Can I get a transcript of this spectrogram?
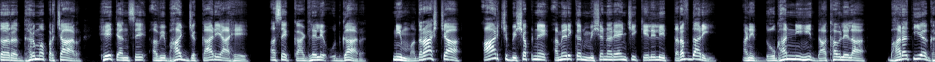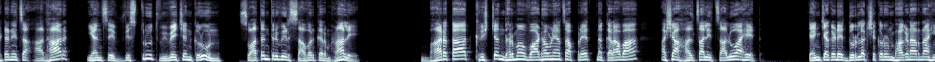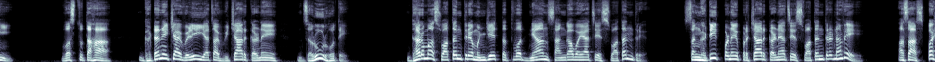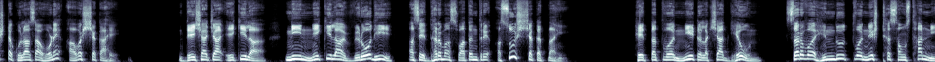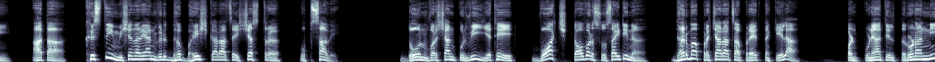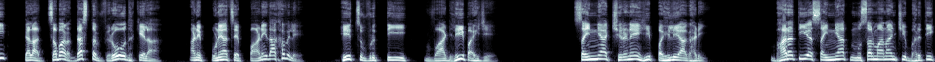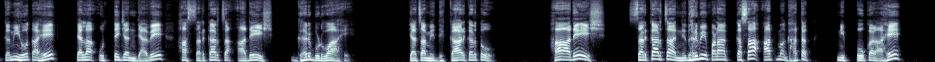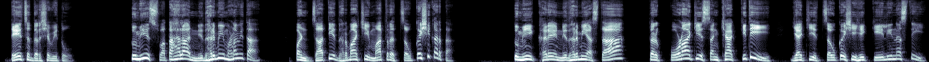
तर धर्मप्रचार हे त्यांचे अविभाज्य कार्य आहे असे काढलेले उद्गार नि मद्रासच्या आर्च बिशपने अमेरिकन मिशनऱ्यांची केलेली तरफदारी आणि दोघांनीही दाखवलेला भारतीय घटनेचा आधार यांचे विस्तृत विवेचन करून स्वातंत्र्यवीर सावरकर म्हणाले भारतात ख्रिश्चन धर्म वाढवण्याचा प्रयत्न करावा अशा हालचाली चालू आहेत. त्यांच्याकडे दुर्लक्ष करून भागणार नाही. वस्तुत घटनेच्या वेळी याचा विचार करणे जरूर होते. धर्म स्वातंत्र्य म्हणजे तत्वज्ञान सांगावयाचे स्वातंत्र्य संघटितपणे प्रचार करण्याचे स्वातंत्र्य नव्हे असा स्पष्ट खुलासा होणे आवश्यक आहे. देशाच्या एकीला नी नेकीला विरोधी असे धर्म स्वातंत्र्य असूच शकत नाही. हे तत्व नीट लक्षात घेऊन सर्व हिंदुत्वनिष्ठ संस्थांनी आता ख्रिस्ती मिशनऱ्यांविरुद्ध बहिष्काराचे शस्त्र उपसावे. दोन वर्षांपूर्वी येथे वॉच टॉवर सोसायटीनं धर्मप्रचाराचा प्रयत्न केला पण पुण्यातील तरुणांनी त्याला जबरदस्त विरोध केला आणि पुण्याचे पाणी दाखवले. हीच वृत्ती वाढली पाहिजे. सैन्यात शिरणे ही पहिली आघाडी. भारतीय सैन्यात मुसलमानांची भरती कमी होत आहे त्याला उत्तेजन द्यावे हा सरकारचा आदेश घरबुडवा आहे. त्याचा मी धिक्कार करतो. हा आदेश सरकारचा निधर्मीपणा कसा आत्मघातक नि पोकळ आहे तेच दर्शवितो. तुम्ही स्वतःला निधर्मी म्हणविता पण जाती धर्माची मात्र चौकशी करता. तुम्ही खरे निधर्मी असता तर कोणाची संख्या किती याची चौकशीही केली नसती.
